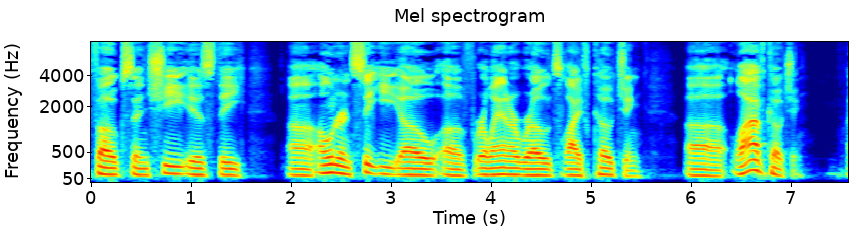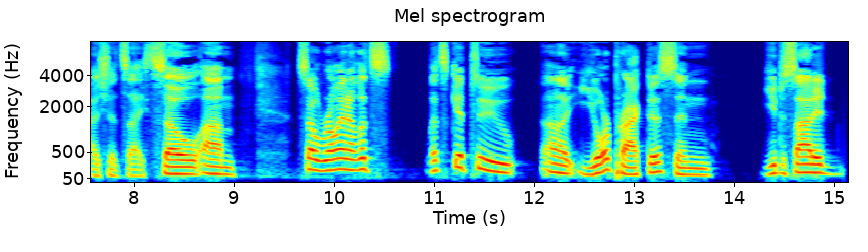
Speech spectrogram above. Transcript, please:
folks. And she is the uh, owner and CEO of Roanna Rhodes Life Coaching, uh, live coaching, I should say. So, um, so Roanna, let's, let's get to, uh, your practice and you decided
